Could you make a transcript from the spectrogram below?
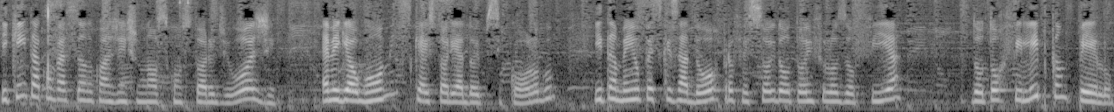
E quem está conversando com a gente no nosso consultório de hoje é Miguel Gomes, que é historiador e psicólogo, e também o pesquisador, professor e doutor em filosofia, doutor Felipe Campelo.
